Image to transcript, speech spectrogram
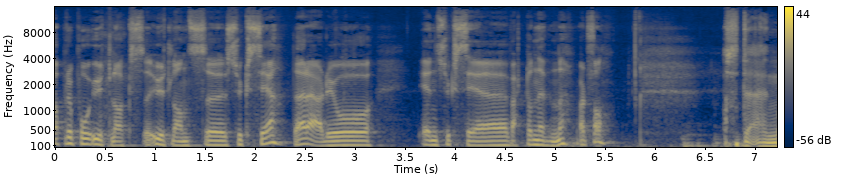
apropos utlandssuksess. utenlandssuksess, der er det jo en suksess verdt å nevne, i hvert fall. Altså, det er en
